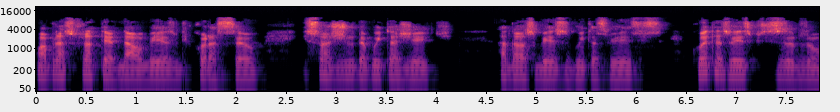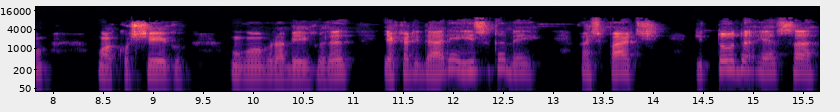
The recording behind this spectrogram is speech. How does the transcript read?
um abraço fraternal mesmo, de coração. Isso ajuda muita gente, a nós mesmos, muitas vezes. Quantas vezes precisamos um, um aconchego, um ombro amigo, né? E a caridade é isso também. Faz parte de toda essa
